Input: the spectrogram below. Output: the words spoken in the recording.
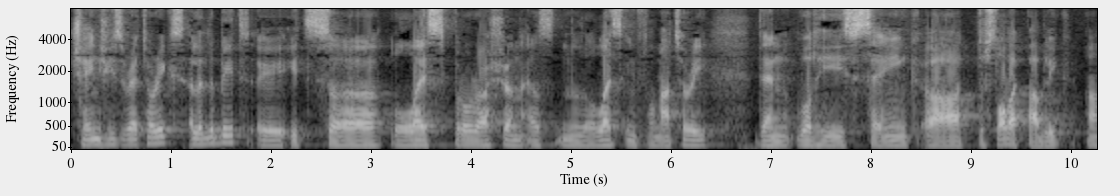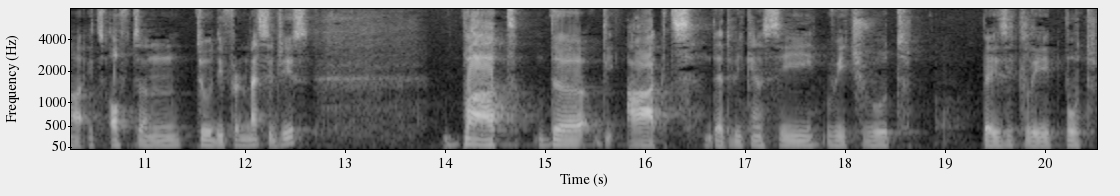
change his rhetorics a little bit. It's uh, less pro-Russian, as less inflammatory than what he is saying uh, to Slovak public. Uh, it's often two different messages but the the acts that we can see which would basically put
